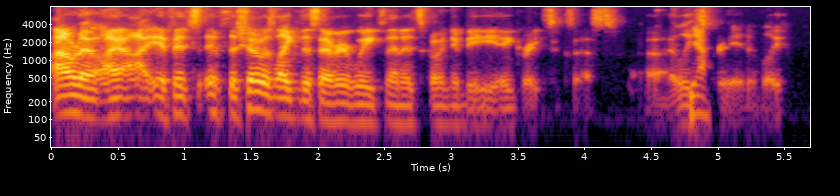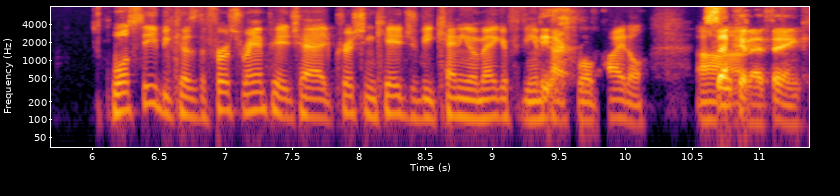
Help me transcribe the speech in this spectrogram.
I don't know, I, I if it's if the show is like this every week, then it's going to be a great success, uh, at least yeah. creatively. We'll see because the first Rampage had Christian Cage v Kenny Omega for the Impact yeah. World Title. Uh, second, I think.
